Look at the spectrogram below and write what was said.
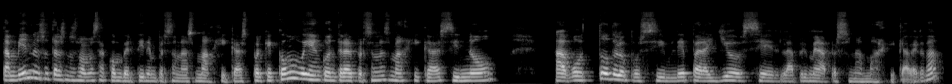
también nosotras nos vamos a convertir en personas mágicas, porque ¿cómo voy a encontrar personas mágicas si no hago todo lo posible para yo ser la primera persona mágica, ¿verdad?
